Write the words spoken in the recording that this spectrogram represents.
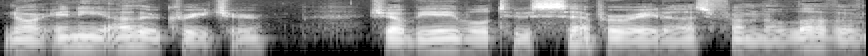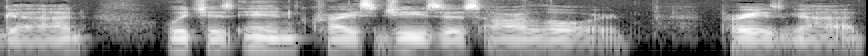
nor any other creature shall be able to separate us from the love of God which is in Christ Jesus our Lord. Praise God.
